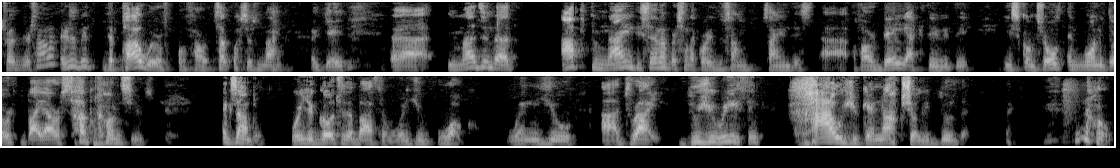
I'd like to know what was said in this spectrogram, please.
to understand a little bit the power of, of our subconscious mind, okay? Uh, imagine that up to 97%, according to some scientists, uh, of our daily activity is controlled and monitored by our subconscious. Example, when you go to the bathroom, when you walk, when you uh, drive, do you really think how you can actually do that? no,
